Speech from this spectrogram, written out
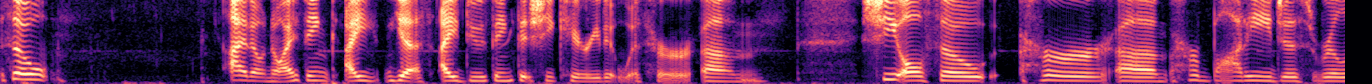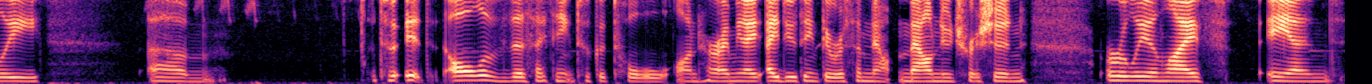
So, I don't know. I think I yes, I do think that she carried it with her. Um, she also her um, her body just really um, to it all of this I think took a toll on her. I mean, I, I do think there was some now, malnutrition early in life and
